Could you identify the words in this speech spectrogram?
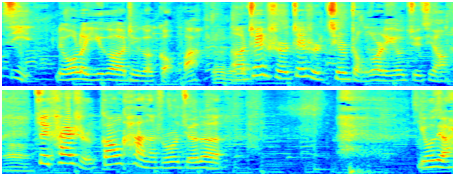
季留了一个这个梗吧。啊，这是这是其实整个的一个剧情。嗯，最开始刚看的时候觉得，唉，有点儿，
